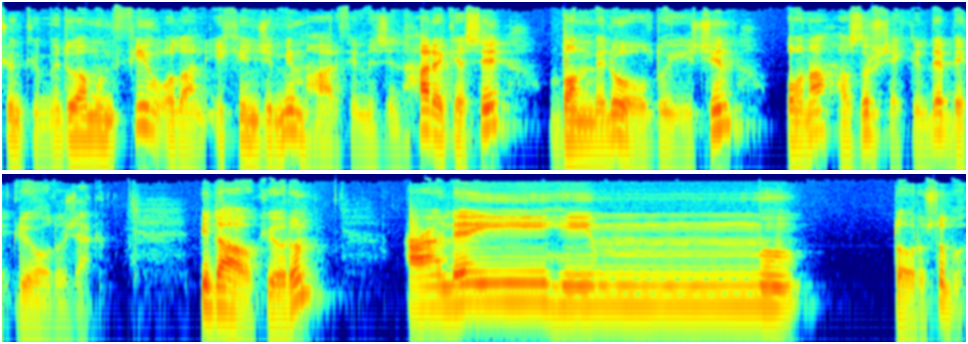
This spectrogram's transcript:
Çünkü müdgamun fih olan ikinci mim harfimizin harekesi dammeli olduğu için ona hazır şekilde bekliyor olacak. Bir daha okuyorum. Aleyhim Doğrusu bu.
